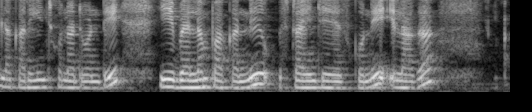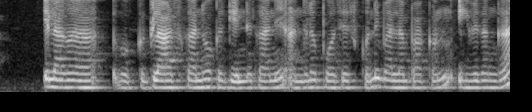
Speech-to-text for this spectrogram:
ఇలా కరిగించుకున్నటువంటి ఈ బెల్లం పాకాన్ని స్ట్రైన్ చేసుకొని ఇలాగా ఇలాగా ఒక గ్లాస్ కానీ ఒక గిన్నె కానీ అందులో పోసేసుకొని బెల్లం పాకం ఈ విధంగా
